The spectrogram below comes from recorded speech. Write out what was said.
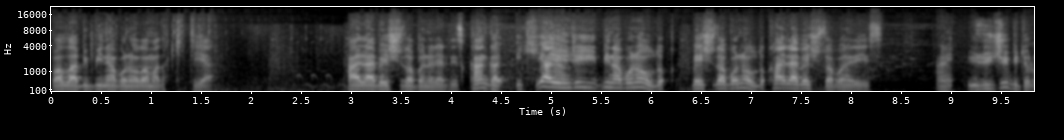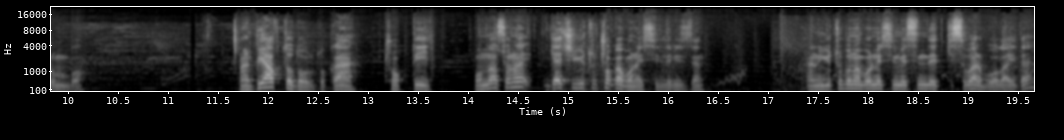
Vallahi bir 1000 abone olamadık gitti ya. Hala 500 abonelerdeyiz. Kanka 2 ay önce 1000 abone olduk. 500 abone olduk. Hala 500 abonedeyiz. Hani üzücü bir durum bu. Hani bir hafta dolduk ha. Çok değil. Ondan sonra gerçi YouTube çok abone sildi bizden. Hani YouTube'un abone silmesinde etkisi var bu olayda.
